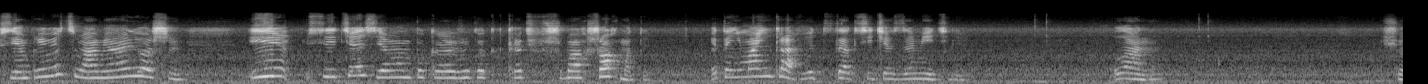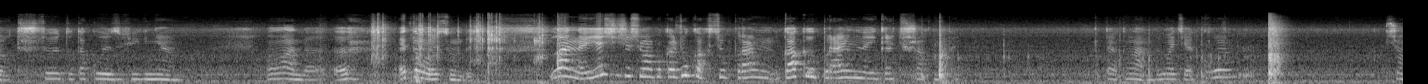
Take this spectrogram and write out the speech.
Всем привет, с вами Алёша. И сейчас я вам покажу, как играть в шах шахматы. Это не Майнкрафт, вы так сейчас заметили. Ладно. Черт, что это такое за фигня? Ладно, э, это мой сундучок. Ладно, я сейчас вам покажу, как все правильно, как и правильно играть в шахматы. Так, ладно, давайте откроем. Все.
